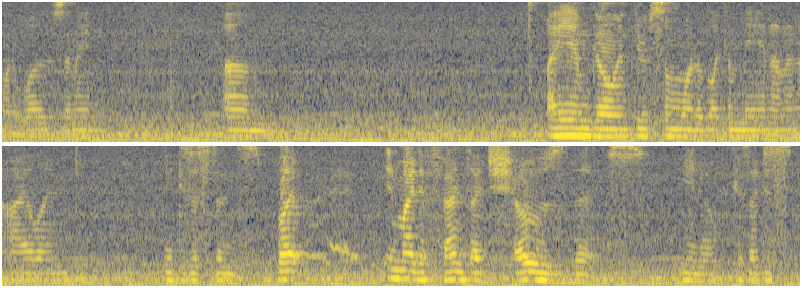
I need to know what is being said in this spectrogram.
what it was. I mean, um, I am going through somewhat of like a man on an island existence, but in my defense, I chose this, you know, because I just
